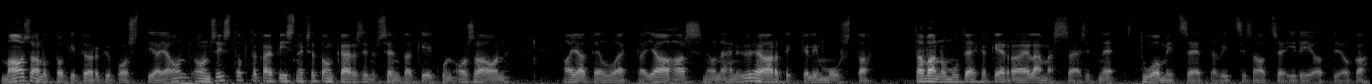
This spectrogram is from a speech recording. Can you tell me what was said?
mä oon saanut toki törkypostia ja on, on siis totta kai bisnekset on kärsinyt sen takia, kun osa on ajatellut, että jaahas, ne on nähnyt yhden artikkelin musta, tavannut mut ehkä kerran elämässä ja sitten ne tuomitsee, että vitsi sä oot se idiootti, joka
